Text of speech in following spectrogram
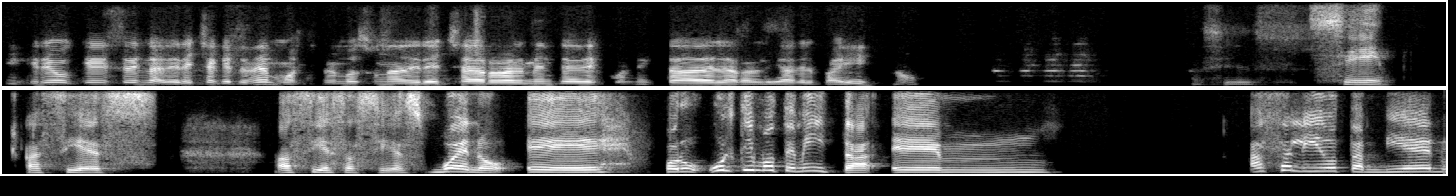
Y creo que esa es la derecha que tenemos. Tenemos una derecha realmente desconectada de la realidad del país, ¿no? Así es. Sí, así es. Así es, así es. Bueno, eh, por último temita, em, ha salido también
